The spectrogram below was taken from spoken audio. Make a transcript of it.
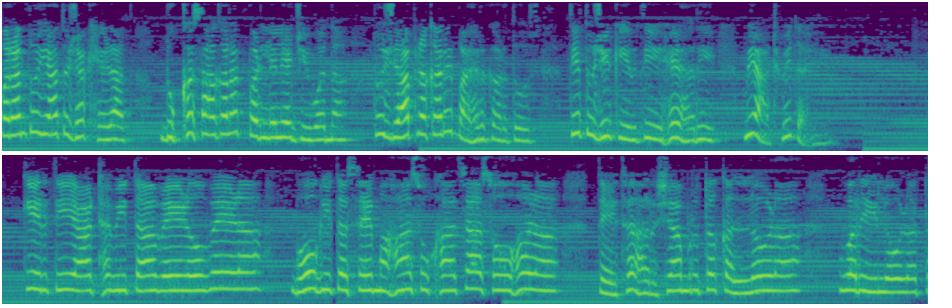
परंतु या तुझ्या खेळात दुःख सागरात पडलेल्या जीवना तू ज्या प्रकारे बाहेर काढतोस ती तुझी कीर्ती हे हरी मी आठवीत आहे. कीर्ती आठविता वेळोवेळा भोगितसे भोगी तसे महासुखाचा सोहळा तेथ हर्षामृत कल्लोळा वरी लोळत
